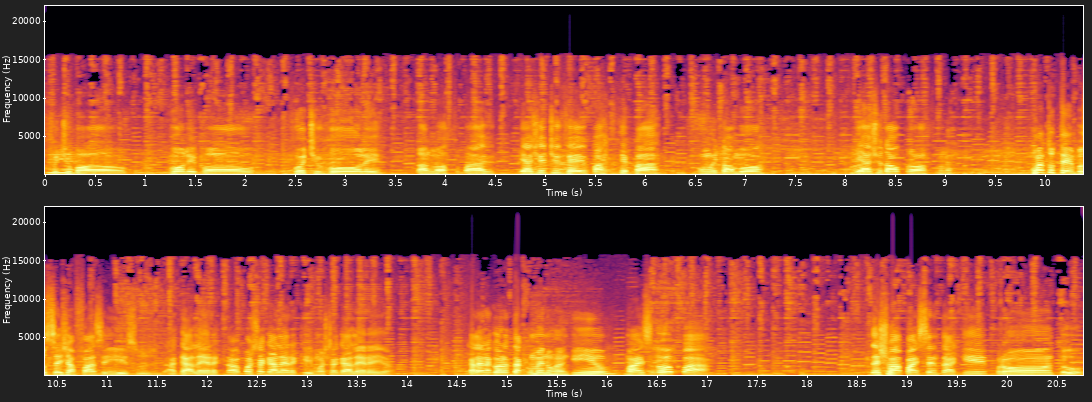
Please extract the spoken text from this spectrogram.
futebol, voleibol, futevôlei lá no nosso bairro. E a gente veio participar com muito amor e ajudar o próximo, né? Quanto tempo vocês já fazem isso? A galera que tá. Mostra a galera aqui, mostra a galera aí, ó. A galera agora tá comendo ranguinho, mas. Opa! Deixa o rapaz sentar aqui, pronto.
